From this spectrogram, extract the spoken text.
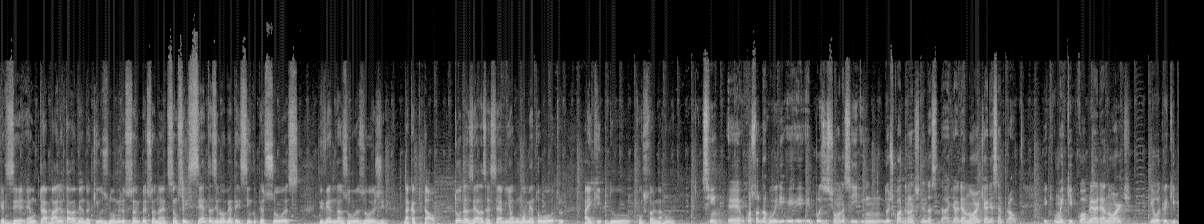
Quer dizer, é um trabalho, eu estava vendo aqui, os números são impressionantes. São 695 pessoas vivendo nas ruas hoje da capital. Todas elas recebem em algum momento ou outro a equipe do consultório na rua? Sim, é, o consultório da rua ele, ele, posiciona-se em dois quadrantes dentro da cidade, área norte e área central. Uma equipe cobre a área norte e a outra equipe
